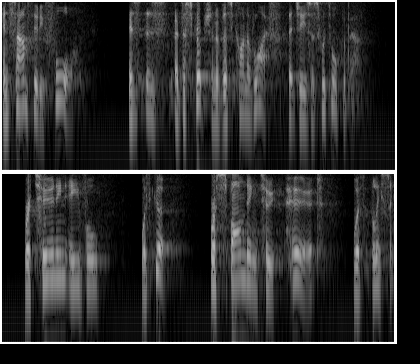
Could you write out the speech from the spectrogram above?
And Psalm 34 is, is a description of this kind of life that Jesus would talk about returning evil with good, responding to hurt with blessing.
